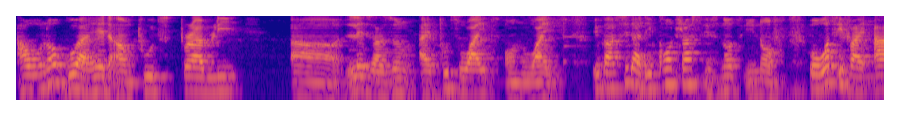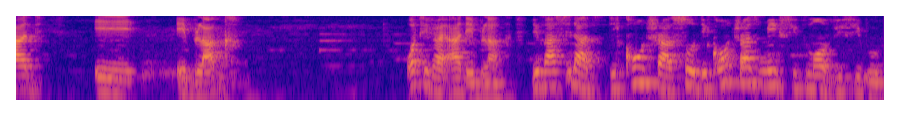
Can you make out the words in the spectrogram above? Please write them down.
I will not go ahead and put probably uh let's assume I put white on white. You can see that the contrast is not enough. But what if I add a a black what if I add a black? You can see that the contrast, so the contrast makes it more visible.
